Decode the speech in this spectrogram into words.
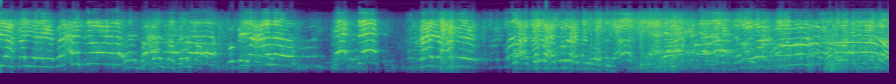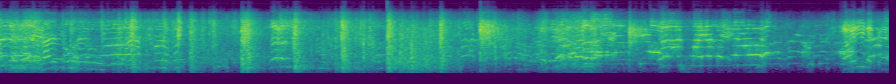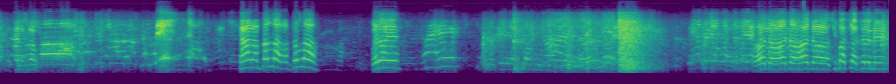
يا خيي بأنه يا علم تعال يا حبيب واحد طلع طلع في راسي تعال عبد الله عبد الله. وين رايح؟ هذا هذا هذا. شباك يا زلمه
